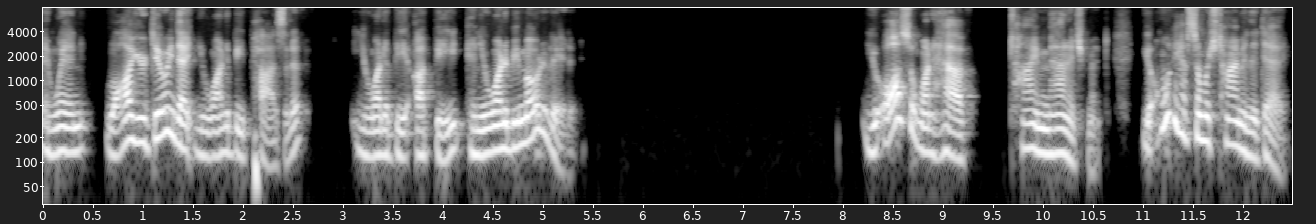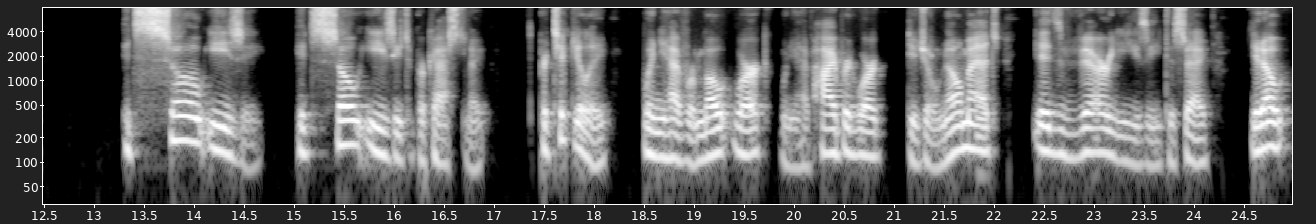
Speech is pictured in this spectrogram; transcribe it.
And when while you're doing that, you want to be positive, you want to be upbeat, and you want to be motivated you also want to have time management. You only have so much time in the day. It's so easy. It's so easy to procrastinate, particularly when you have remote work, when you have hybrid work, digital nomads. It's very easy to say, you know,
